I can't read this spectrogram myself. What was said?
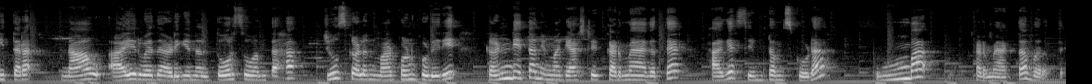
ಈ ಥರ ನಾವು ಆಯುರ್ವೇದ ಅಡುಗೆನಲ್ಲಿ ತೋರಿಸುವಂತಹ ಜ್ಯೂಸ್ಗಳನ್ನು ಮಾಡ್ಕೊಂಡು ಕುಡೀರಿ. ಖಂಡಿತ ನಿಮ್ಮ ಗ್ಯಾಸ್ಟ್ರಿಕ್ ಕಡಿಮೆ ಆಗುತ್ತೆ. ಹಾಗೆ ಸಿಂಪ್ಟಮ್ಸ್ ಕೂಡ ತುಂಬ ಕಡಿಮೆ ಆಗ್ತಾ ಬರುತ್ತೆ.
